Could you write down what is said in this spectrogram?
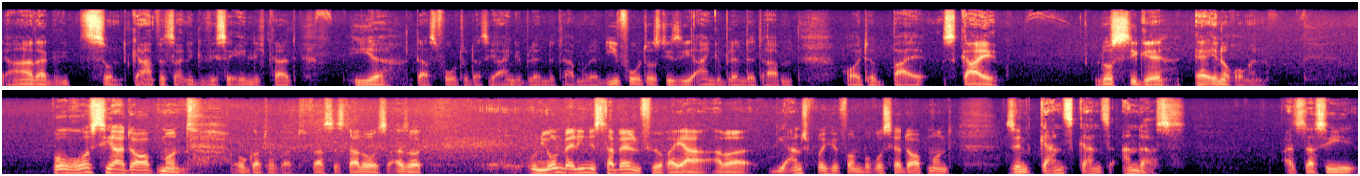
Ja, da gibt's und gab es eine gewisse Ähnlichkeit. Hier das Foto, das Sie eingeblendet haben, oder die Fotos, die Sie eingeblendet haben, heute bei Sky. Lustige Erinnerungen. Borussia Dortmund. Oh Gott, oh Gott, was ist da los? Also Union Berlin ist Tabellenführer, ja, aber die Ansprüche von Borussia Dortmund sind ganz, ganz anders. Als dass sie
